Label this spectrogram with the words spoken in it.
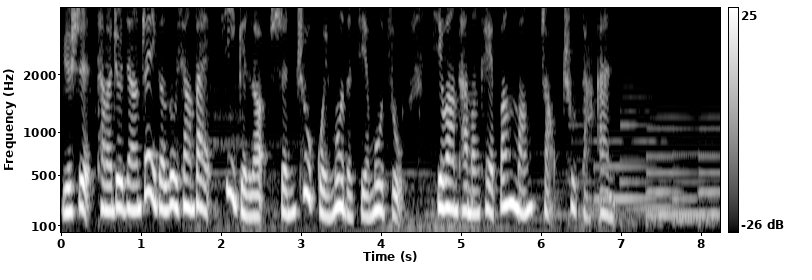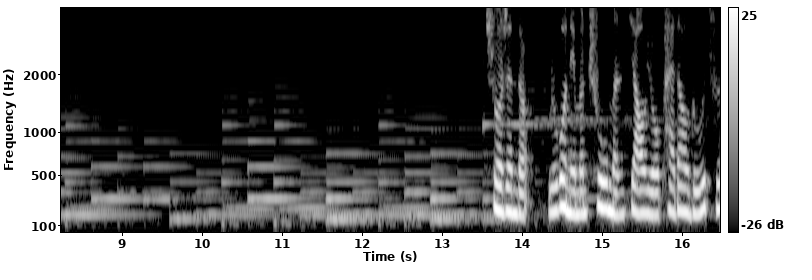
于是，他们就将这个录像带寄给了神出鬼没的节目组，希望他们可以帮忙找出答案。说真的，如果你们出门郊游拍到如此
